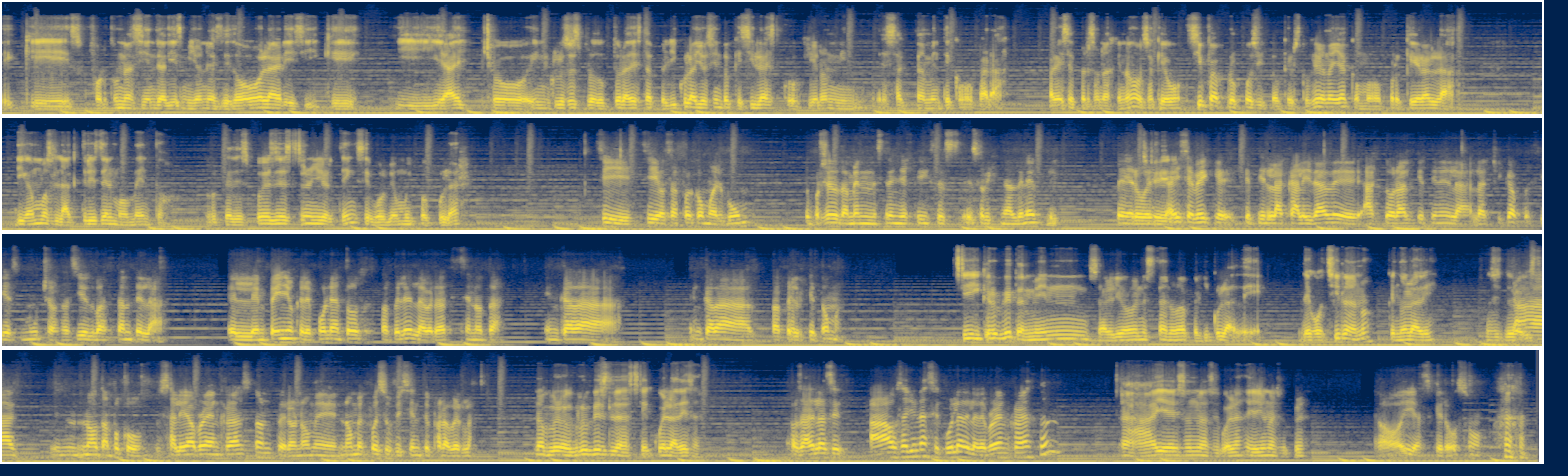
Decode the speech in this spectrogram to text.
de que su fortuna asciende a 10 millones de dólares y que y ha hecho, incluso es productora de esta película, yo siento que sí la escogieron exactamente como para, para ese personaje, ¿no? O sea que sí fue a propósito, que escogieron a ella como porque era la, digamos, la actriz del momento, porque después de Stranger Things se volvió muy popular. Sí, sí, o sea, fue como el boom. Que por cierto, también Stranger Things es, es original de Netflix. Pero Sí. este, ahí se ve que, que tiene la calidad de actoral que tiene la, la chica, pues sí es mucha, o sea, sí es bastante la, el empeño que le pone a todos sus papeles, la verdad sí se nota en cada, en cada papel que toma. Sí, creo que también salió en esta nueva película de, de Godzilla, ¿no? Que no la vi. No sé si tú la viste. Ah, no, tampoco. Salía Brian Cranston, pero no me, no me fue suficiente para verla. No, pero creo que es la secuela de esa. O sea, es la se- ah, o sea, hay una secuela de la de Brian Cranston. Ajá, ya es una secuela, ya hay una secuela. Ay, asqueroso.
